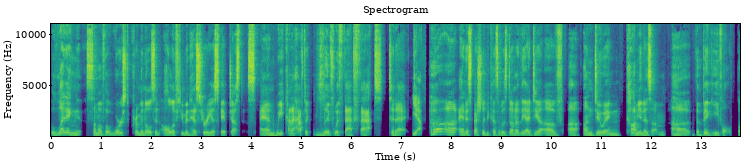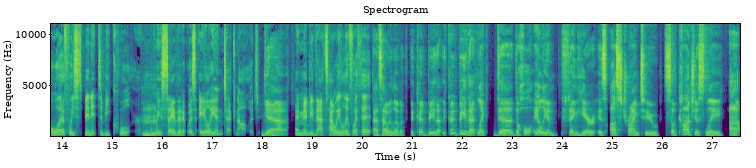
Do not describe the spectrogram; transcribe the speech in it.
letting some of the worst criminals in all of human history escape justice, and we kind of have to live with that fact today. Yeah. Uh, and especially because it was done under the idea of uh, undoing communism, uh, the big evil. But what if we spin it to be cooler Mm. and we say that it was alien technology? Yeah, And maybe that's how we live with it? that's how we live it. It could be that it could be that like the the whole alien thing here is us trying to subconsciously uh,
